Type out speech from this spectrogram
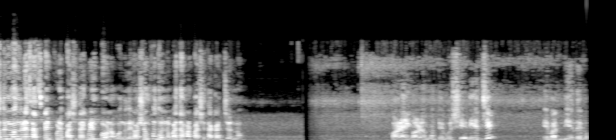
নতুন বন্ধুরা, সাবস্ক্রাইব করে পাশে থাকবেন। পুরনো বন্ধুদের অসংখ্য ধন্যবাদ আমার পাশে থাকার জন্য। কড়াই গরম হতে বসিয়ে দিয়েছি। এবার দিয়ে দেব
